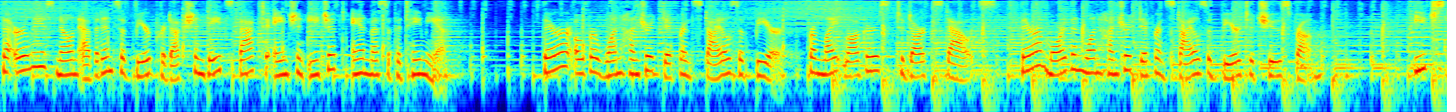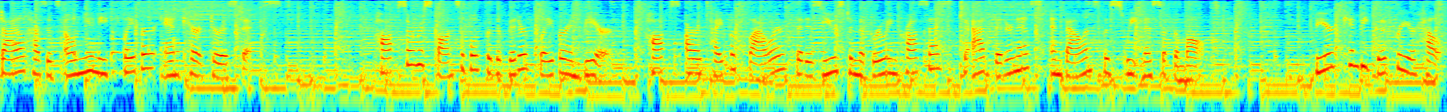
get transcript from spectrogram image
The earliest known evidence of beer production dates back to ancient Egypt and Mesopotamia, there are over 100 different styles of beer, from light lagers to dark stouts. There are more than 100 different styles of beer to choose from. Each style has its own unique flavor and characteristics. Hops are responsible for the bitter flavor in beer. Hops are a type of flower that is used in the brewing process to add bitterness and balance the sweetness of the malt. Beer can be good for your health,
